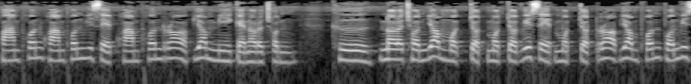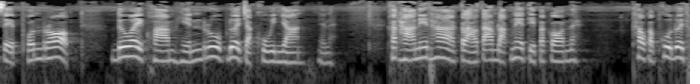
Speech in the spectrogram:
ความพ้นความพ้นวิเศษ ความพ้นรอบ ย่อมมีแก่นรชน คือนรชนย่อมหมดจด หมดจดวิเศษ หมดจดรอบ ย่อมพ้นพ้นวิเศษพ้นรอบ ด้วยความเห็นรูปด้วยจักขูวิญญาณเนี่ยนะ คาถานี้ถ้ากล่าวตามหลักเนติปกรณ์นะเท่ากับพูดด้วยท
